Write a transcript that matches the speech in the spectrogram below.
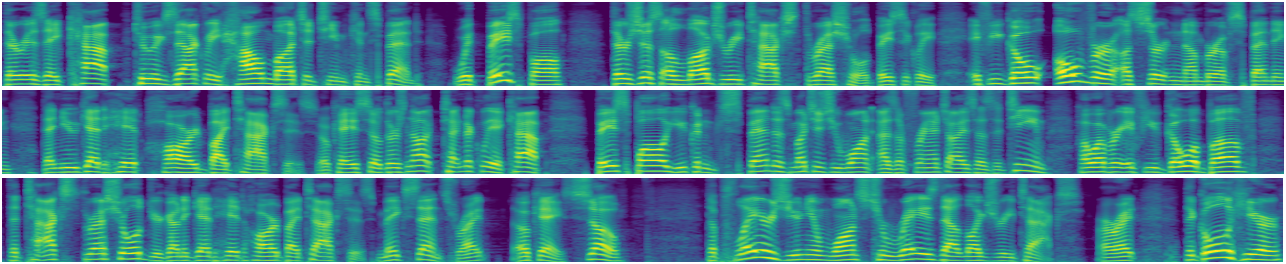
there is a cap to exactly how much a team can spend. With baseball, there's just a luxury tax threshold. Basically, if you go over a certain number of spending, then you get hit hard by taxes. Okay, so there's not technically a cap. Baseball, you can spend as much as you want as a franchise, as a team. However, if you go above the tax threshold, you're going to get hit hard by taxes. Makes sense, right? Okay, so the players union wants to raise that luxury tax all right the goal here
